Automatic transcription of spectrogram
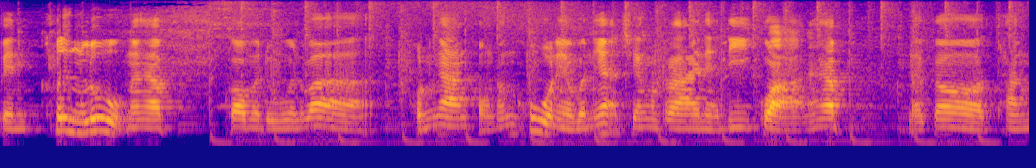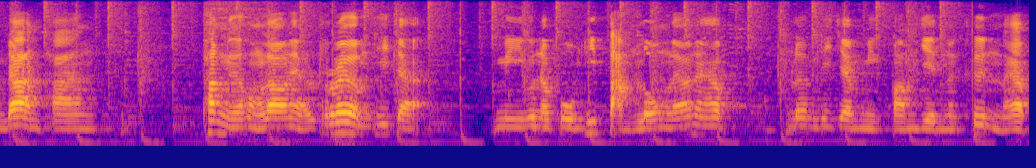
เป็นครึ่งลูกนะครับ ก็มาดูกันว่าผลงานของทั้งคู่เนี่ยวันนี้เชียงรายเนี่ยดีกว่านะครับ แล้วก็ทางด้านทาง ภาคเหนือของเราเนี่ยเริ่มที่จะมีอุณหภูมิที่ต่ำลงแล้วนะครับ เริ่มที่จะมีความเย็นขึ้นนะครับ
